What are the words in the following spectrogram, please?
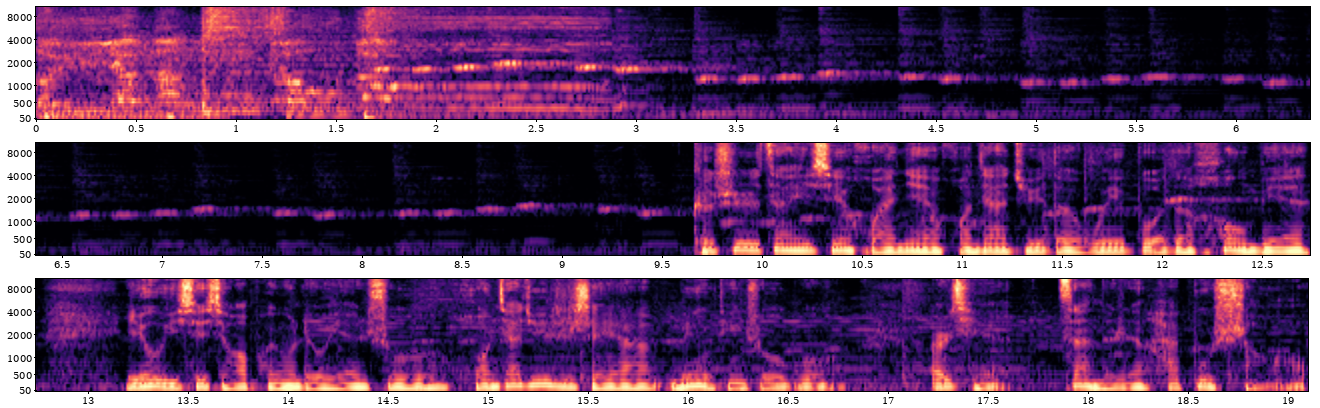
谁又能做到？可是，在一些怀念黄家驹的微博的后面，也有一些小朋友留言说：“黄家驹是谁呀？没有听说过，而且赞的人还不少。”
